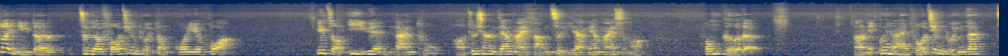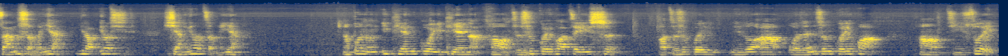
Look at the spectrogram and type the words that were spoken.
对你的这个佛净土一种规划，一种意愿蓝图。哦，就像你这样买房子一样，你要买什么？风格的啊，你未来佛净土应该长什么样？要要想想要怎么样？那不能一天过一天呐，哈，只是规划这一世，啊，只是规你说啊，我人生规划啊，几岁，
